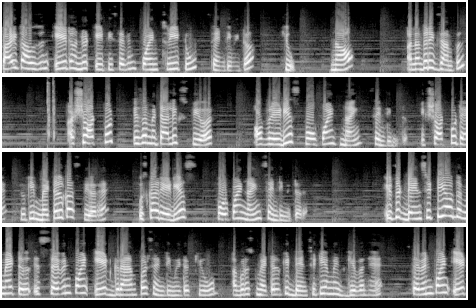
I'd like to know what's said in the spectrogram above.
5887.32 centimetre cube now another example a shot put is a metallic sphere of radius 4.9 centimetre एक शॉर्ट पुट है जो कि मेटल का स्फीयर है, उसका रेडियस 4.9 सेंटीमीटर है। If the density of the metal is 7.8 gram per centimetre cube अगर उस मेटल की डेंसिटी हमें गिवन है 7.8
